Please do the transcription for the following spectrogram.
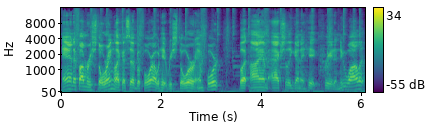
And if I'm restoring, like I said before, I would hit restore or import, but I am actually gonna hit create a new wallet.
